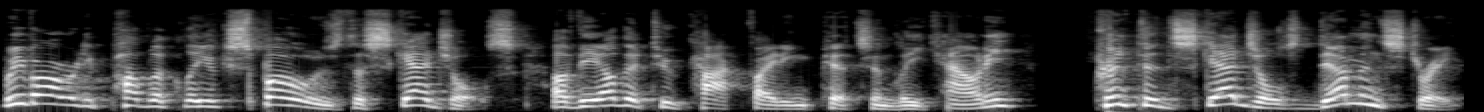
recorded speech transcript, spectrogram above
We've already publicly exposed the schedules of the other two cockfighting pits in Lee County. Printed schedules demonstrate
